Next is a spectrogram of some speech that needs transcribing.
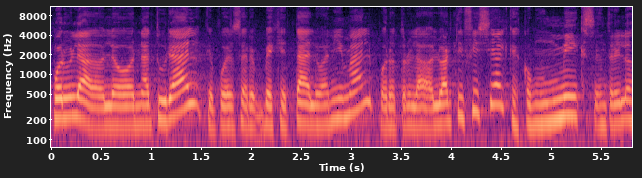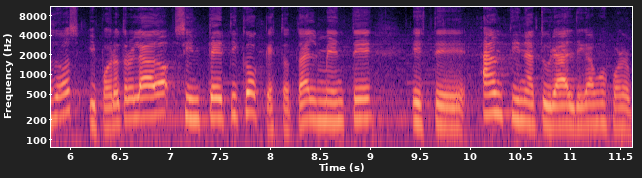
por un lado, lo natural, que puede ser vegetal o animal, por otro lado, lo artificial, que es como un mix entre los dos, y por otro lado, sintético, que es totalmente este, antinatural, digamos, por,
